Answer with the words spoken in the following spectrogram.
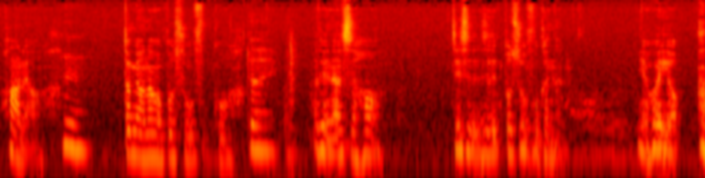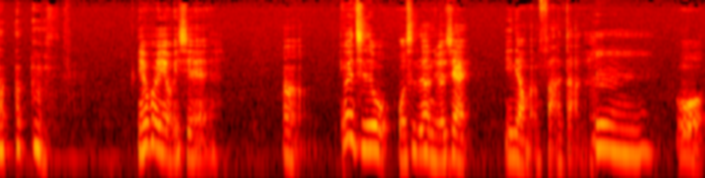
化疗，嗯，都没有那么不舒服过。对，而且那时候即使是不舒服，可能也会有，也会有一些，嗯，因为其实我我是真的觉得现在医疗蛮发达的，嗯，我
